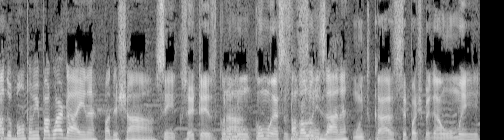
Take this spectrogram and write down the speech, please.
achados bons também pra guardar aí, né? Pra deixar. Sim, com certeza. Como, Pra- não, como essas Pra valorizar, né? muito caras, você pode pegar uma e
